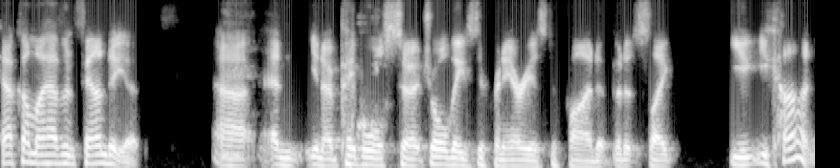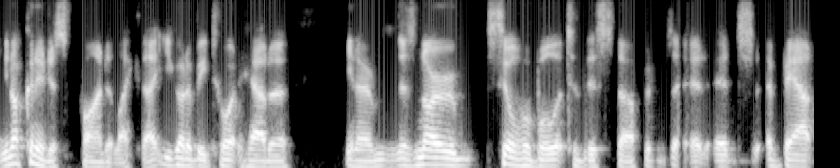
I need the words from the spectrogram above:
how come I haven't found it yet?" Uh, and you know, people will search all these different areas to find it, but it's like you you can't. You're not going to just find it like that. You got to be taught how to. You know, there's no silver bullet to this stuff. It's, it, it's about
